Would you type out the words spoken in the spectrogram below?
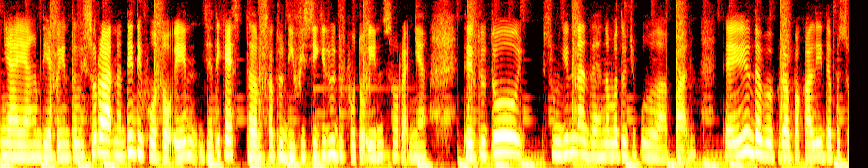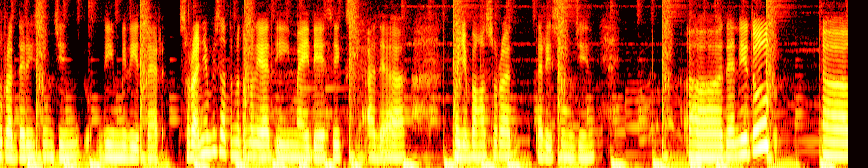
yang dia pengen tulis surat nanti difotoin. Jadi kayak dalam satu divisi gitu difotoin suratnya. Dan itu tuh Sungjin adalah nomor 78 dan ini udah beberapa kali dapat surat dari Sungjin di militer. Suratnya bisa teman-teman lihat di My Day 6 ada banyak banget surat dari Sungjin. Uh, dan itu uh,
